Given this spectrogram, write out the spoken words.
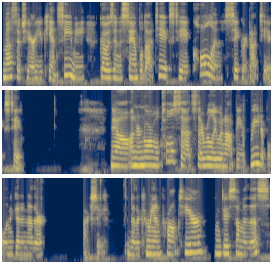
message here, you can't see me, goes into sample.txt colon secret.txt. Now, under normal tool sets, that really would not be readable. Let me get another, actually, another command prompt here and do some of this.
